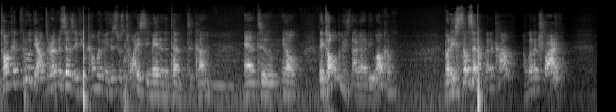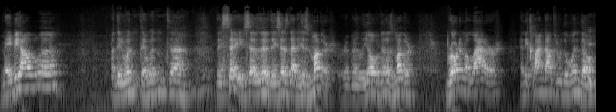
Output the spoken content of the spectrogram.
talk it through." The Alter Rebbe says, "If you come with me," this was twice he made an attempt to come, and to you know, they told him he's not going to be welcome, but he still said, "I'm going to come. I'm going to try. Maybe I'll." Uh, but they wouldn't. They wouldn't. Uh, they say he says there- he says that his mother, Rebbe Leo Villa's mother, brought him a ladder. And he climbed out through the window,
